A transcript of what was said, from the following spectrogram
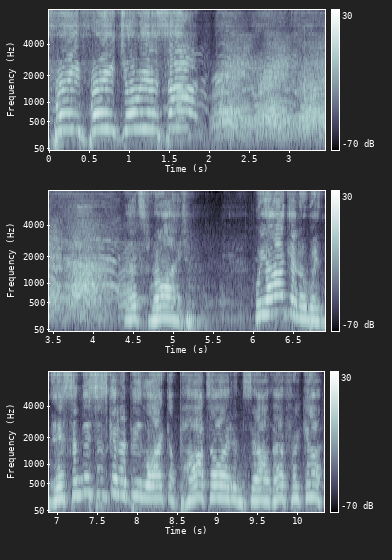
Free, free, Julian Assange! Free, free, Julian Assange! That's right. We are going to win this, and this is going to be like apartheid in South Africa.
